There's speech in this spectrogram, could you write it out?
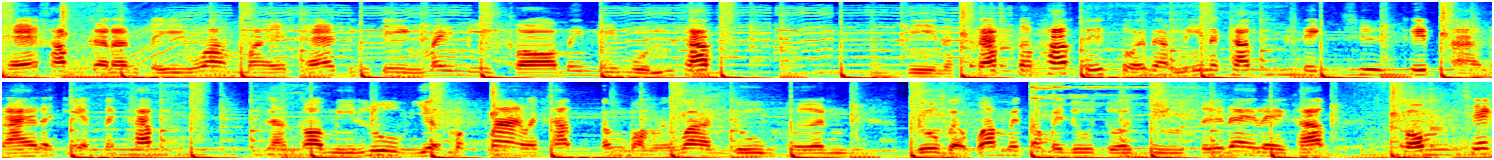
แท้ครับ การันตีว่าไม้แท้จริง ๆ ไม่มีกอ ไม่มีหมุนครับ นี่นะครับสภาพสวยๆแบบนี้นะครับ คลิกชื่อคลิปอ่านรายละเอียดนะครับ แล้วก็มีรูปเยอะมากๆนะครับ ต้องบอกเลยว่าดูเพลิน ดูแบบว่าไม่ต้องไปดูตัวจริงซื้อได้เลยครับชมเช็ค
